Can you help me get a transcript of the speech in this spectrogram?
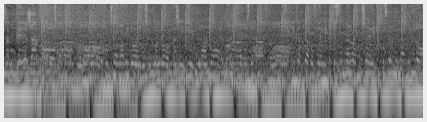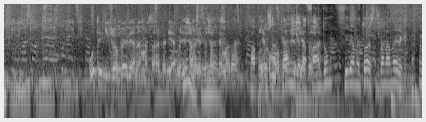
Σαν déjà vu Έχω ξαναδεί το έργο συγκολώ Τα συγκεκριμένα Εγώ να δεις αυτό Η καρδιά το θέλει και στο μυαλό μου ξέρει Πως θέλει να μυθώ Είμαστε έχουν έτσι Ούτε εγκυκλοπαίδεια να ήμασταν, ρε παιδιά. Μιλήσαμε Είμαστε, για τόσα yes. θέματα. Από και το έχουμε Σαρκάνι απόψεις και για τα τόσα. Phantom φύγαμε τώρα στην Pan America.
